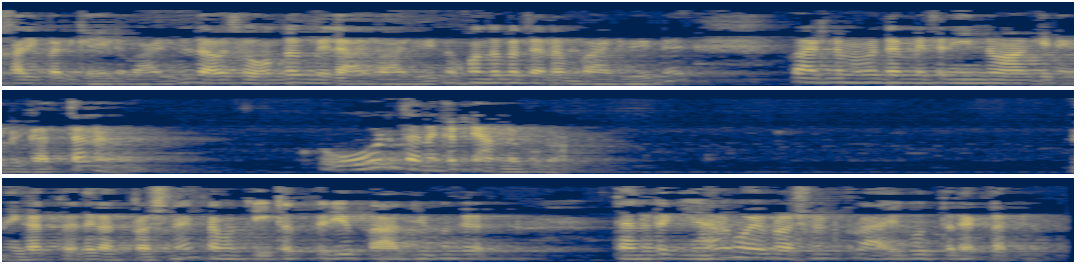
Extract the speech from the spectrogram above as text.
හරිපරි ගහලා වාඩි වෙන දවසේ හොඳම වෙලාව වාඩි වෙන්න හොඳම තැන වාඩි වෙන්න. වාඩිලා මම දැන් මෙතන ඉන්නවා කියන එකට ගත්තා නම් ඕන තැනකට යන්න පුළුවන්. මේකත් වැදගත් ප්‍රශ්නයක්. තමයි ඊටත් වැඩිය ප්‍රාථමික තැනට ගියාම ওই ප්‍රශ්නට ප්‍රායෝගික උත්තරයක් ලැබෙනවා.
